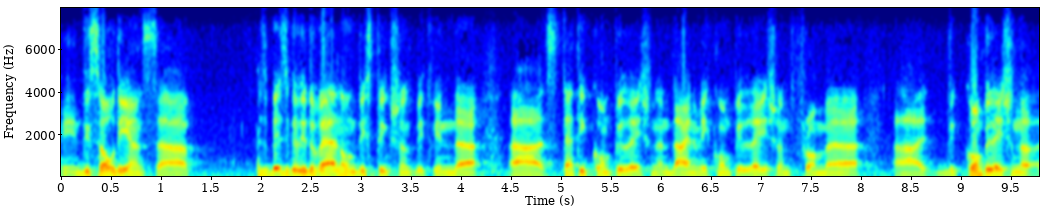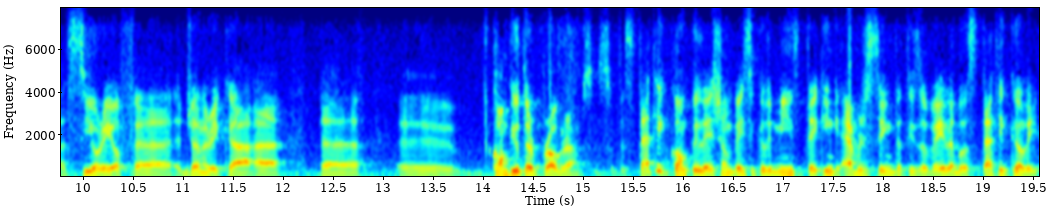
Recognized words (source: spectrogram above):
in this audience. It's basically the well-known distinction between static compilation and dynamic compilation from uh, the compilation theory of uh, generic uh, computer programs. So the static compilation basically means taking everything that is available statically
